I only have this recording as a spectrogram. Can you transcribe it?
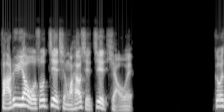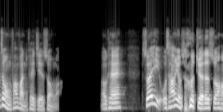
法律要我说借钱，我还要写借条，哎，各位这种方法你可以接受吗？OK，所以我常常有时候觉得说，哈，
